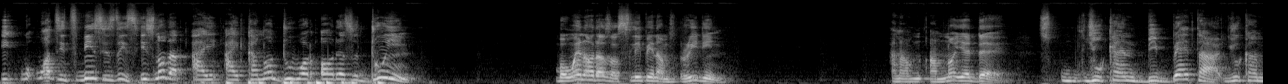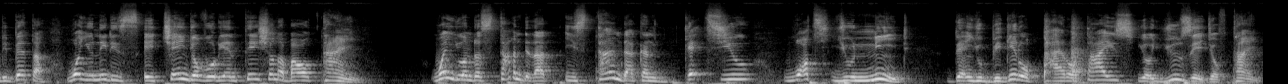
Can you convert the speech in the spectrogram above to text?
It, what it means is this it's not that I, I cannot do what others are doing. But when others are sleeping, I'm reading. And I'm, I'm not yet there. So you can be better. You can be better. What you need is a change of orientation about time. When you understand that it's time that can get you what you need, then you begin to prioritize your usage of time.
